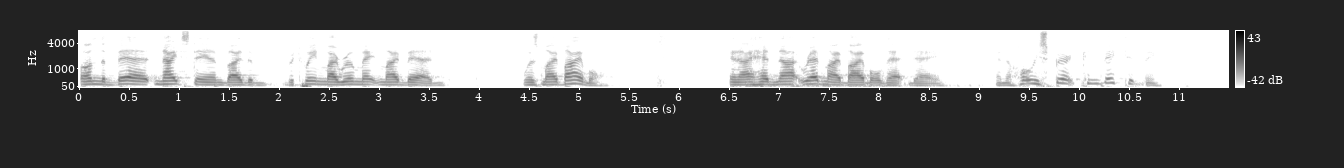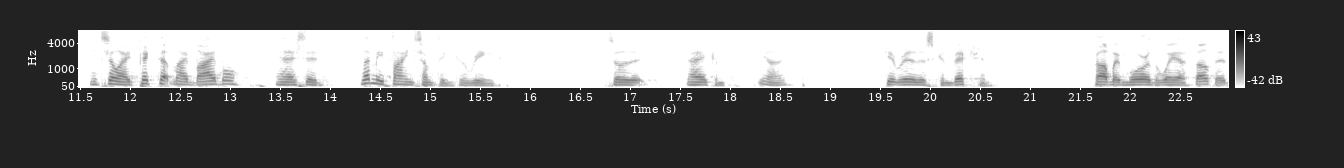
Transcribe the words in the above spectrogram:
on the bed nightstand by the between my roommate and my bed was my Bible. And I had not read my Bible that day. And the Holy Spirit convicted me. And so I picked up my Bible and I said, let me find something to read so that I can, you know, get rid of this conviction. Probably more the way I felt it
